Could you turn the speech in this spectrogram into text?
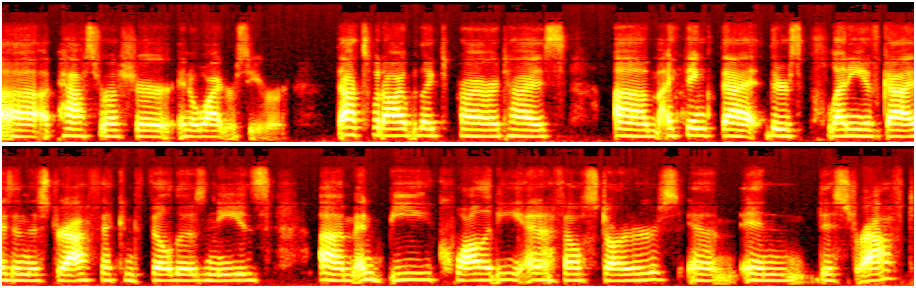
uh, a pass rusher, and a wide receiver. That's what I would like to prioritize. Um, I think that there's plenty of guys in this draft that can fill those needs um, and be quality NFL starters in, in this draft.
